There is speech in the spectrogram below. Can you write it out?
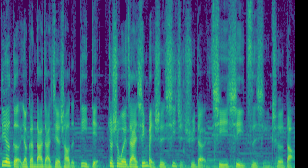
第二个要跟大家介绍的地点，就是位在新北市汐止区的七系自行车道。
